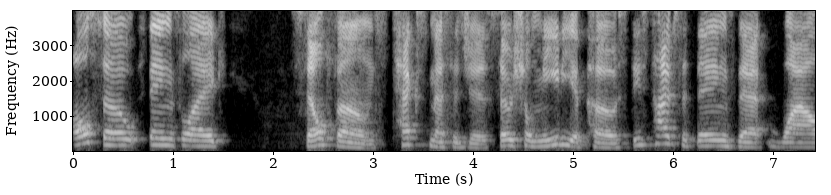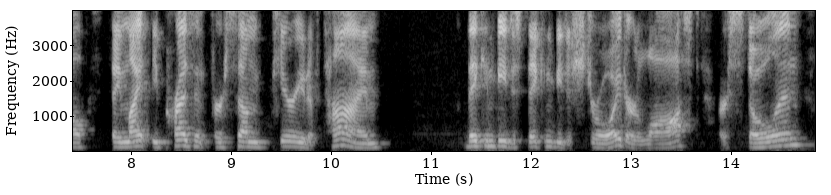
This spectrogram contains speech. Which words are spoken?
also things like cell phones, text messages, social media posts, these types of things that while they might be present for some period of time, they can be just they can be destroyed or lost or stolen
